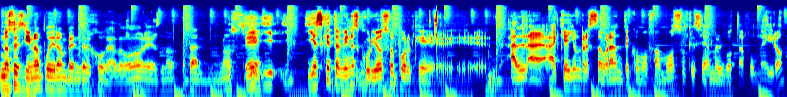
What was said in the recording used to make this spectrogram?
No sé si no pudieron vender jugadores, ¿no? O sea, no sé. Y, es que también es curioso porque eh, aquí hay un restaurante como famoso que se llama el Botafumeiro,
